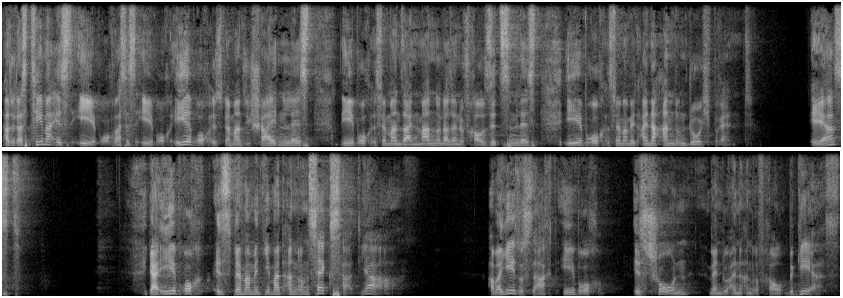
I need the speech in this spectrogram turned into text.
Also das Thema ist Ehebruch. Was ist Ehebruch? Ehebruch ist, wenn man sich scheiden lässt. Ehebruch ist, wenn man seinen Mann oder seine Frau sitzen lässt. Ehebruch ist, wenn man mit einer anderen durchbrennt. Erst, ja, Ehebruch ist, wenn man mit jemand anderem Sex hat. Ja. Aber Jesus sagt, Ehebruch ist schon, wenn du eine andere Frau begehrst.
